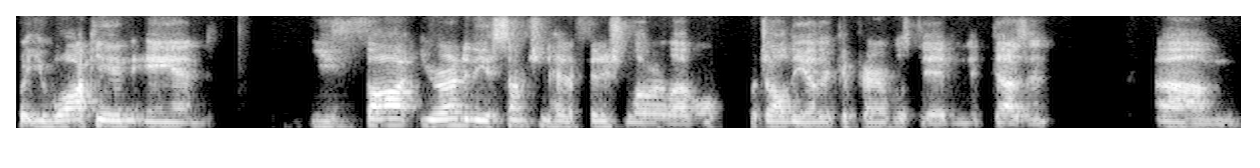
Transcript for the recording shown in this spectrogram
But you walk in and you thought you're under the assumption it had a finished lower level, which all the other comparables did, and it doesn't. Um,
